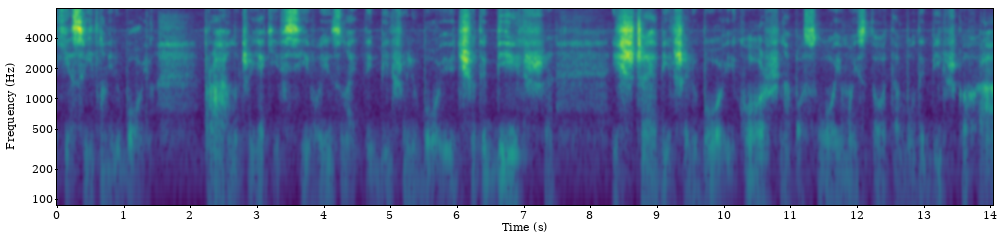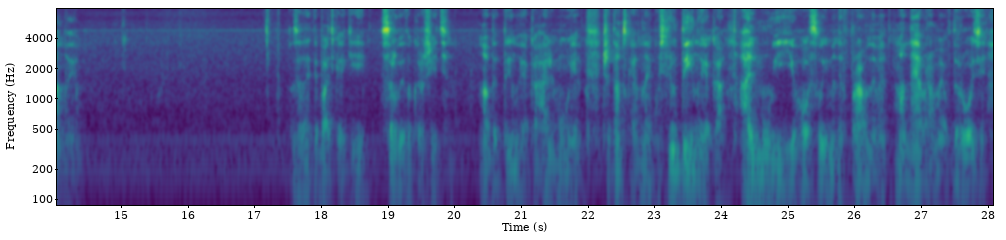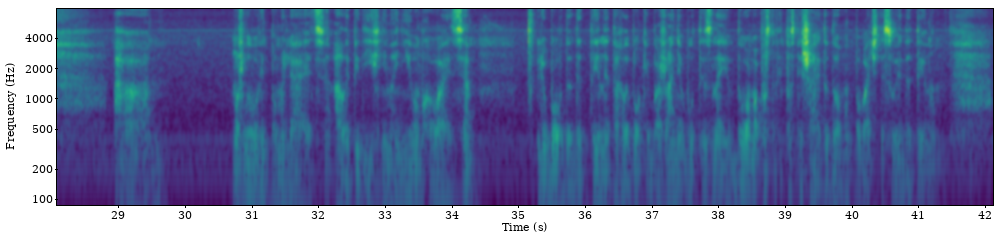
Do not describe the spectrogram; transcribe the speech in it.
є світлом і любов'ю. Прагнучи, як і всі ви, знайти більше любові, відчути більше і ще більше любові. Кожна по-своєму істота буде більш коханою. Згадайте батька, який сердито кричить на дитину, яка гальмує, чи там, скажімо, на якусь людину, яка гальмує його своїми невправними маневрами в дорозі. А, можливо, він помиляється, але під їхнім гнівом ховається любов до дитини та глибоке бажання бути з нею вдома. Просто він поспішає додому побачити свою дитину.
